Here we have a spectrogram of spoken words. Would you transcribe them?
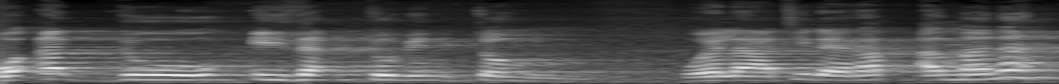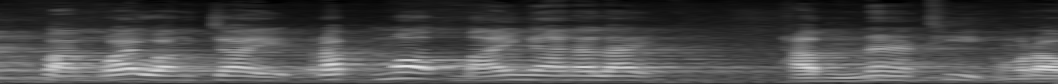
วะอัดดูอิซะตุบินตุม เวลาที่ได้รับอามานะความไว้วางใจ รับมอบหมายงานอะไร ทำหน้าที่ของเรา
